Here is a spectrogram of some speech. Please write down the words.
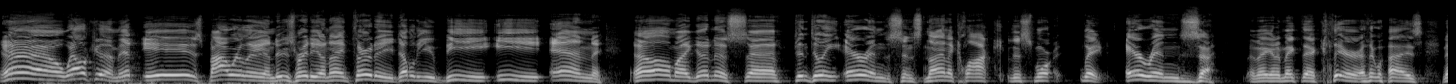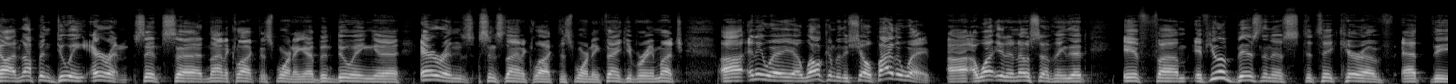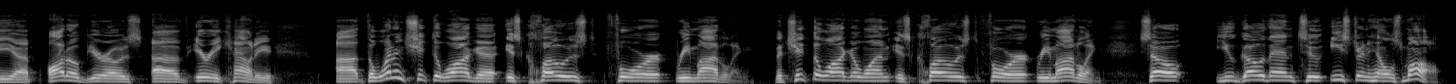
Yeah, welcome. It is Bauerle on News Radio 930 WBEN. Oh, my goodness. Uh, been doing errands since 9 o'clock this morning. Wait, errands. Am I going to make that clear. Otherwise, no, I've not been doing errands since uh, 9 o'clock this morning. I've been doing uh, errands since 9 o'clock this morning. Thank you very much. Uh, anyway, uh, welcome to the show. By the way, uh, I want you to know something that if um, if you have business to take care of at the uh, auto bureaus of Erie County, uh, the one in Cheektowaga is closed for remodeling. The Cheektowaga one is closed for remodeling. So you go then to Eastern Hills Mall.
